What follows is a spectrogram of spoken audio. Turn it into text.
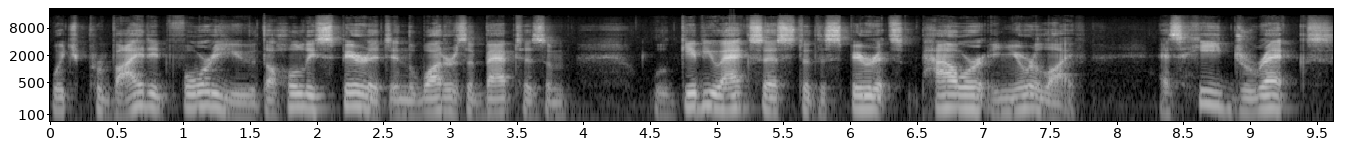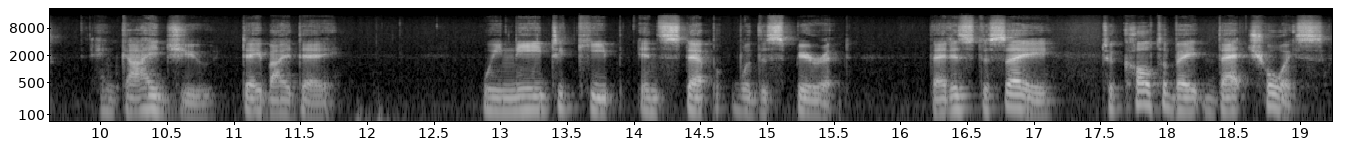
which provided for you the Holy Spirit in the waters of baptism, will give you access to the Spirit's power in your life as He directs and guides you day by day. We need to keep in step with the Spirit. That is to say, to cultivate that choice,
